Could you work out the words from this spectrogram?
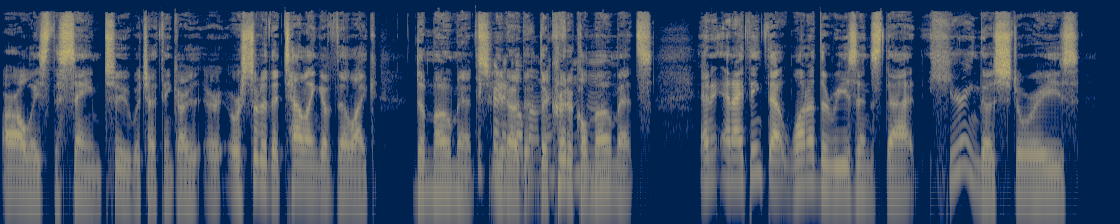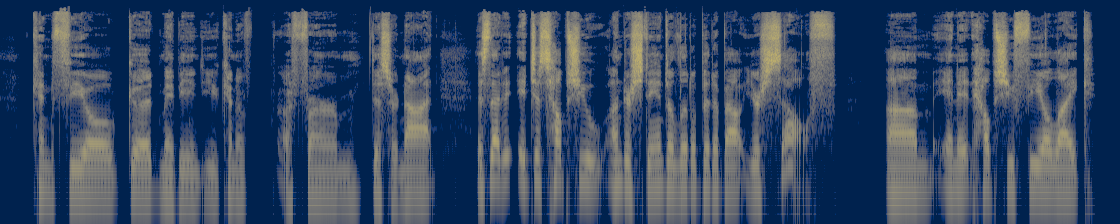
are always the same too, which I think are are, or sort of the telling of the like the moments, The you know, the, the moments. critical Mhm. moments. And and I think that one of the reasons that hearing those stories can feel good, maybe you can af- affirm this or not, is that it, it just helps you understand a little bit about yourself. Um, and it helps you feel like,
